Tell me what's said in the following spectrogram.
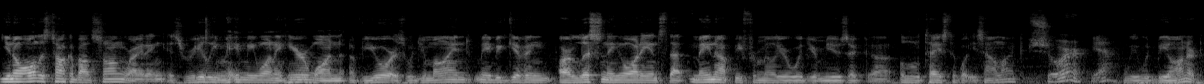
You know, all this talk about songwriting has really made me want to hear one of yours. Would you mind maybe giving our listening audience that may not be familiar with your music uh, a little taste of what you sound like? Sure, yeah. We would be honored.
